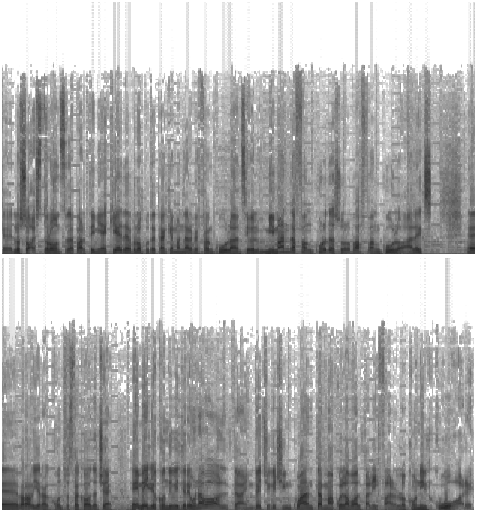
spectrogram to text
Eh, lo so, è stronzo da parte mia chiedervelo, potete anche mandarvi a fanculo, anzi, mi manda a fanculo da solo, vaffanculo, Alex. Eh, però vi racconto sta cosa: cioè, è meglio condividere una volta invece che 50, ma quella volta lì farlo con il cuore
